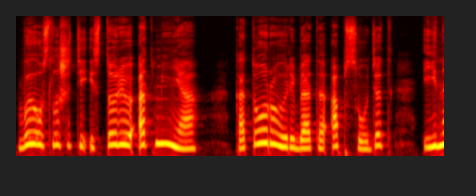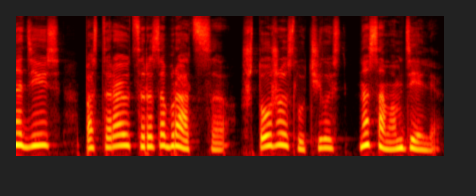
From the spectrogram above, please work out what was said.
вы услышите историю от меня, которую ребята обсудят и, надеюсь, постараются разобраться, что же случилось на самом деле.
